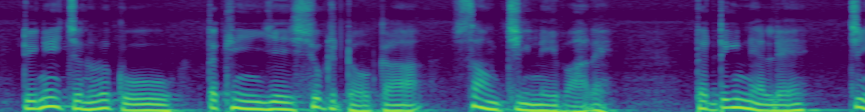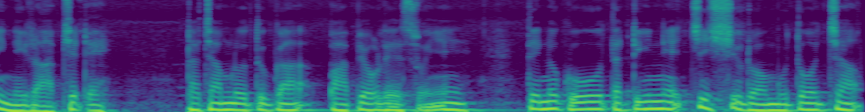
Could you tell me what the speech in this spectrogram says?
။ဒီနေ့ကျွန်တော်တို့ကို သခင်ယေရှုခရစ်တော်ကစောင့်ကြည့်နေပါတယ်။တတိနဲ့လည်းကြည့်နေတာဖြစ်တယ်။ဒါကြောင့်မလို့သူကဘာပြောလဲဆိုရင်သင်တို့ကိုတတိနဲ့ကြည့်ရှုတော်မူသောကြောင့်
